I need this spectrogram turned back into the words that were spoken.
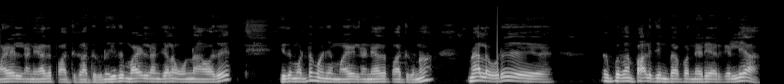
மழையில் நனையாத பார்த்து காத்துக்கணும் இது மழையில் நனைஞ்சாலும் ஒன்றும் ஆகாது. இது மட்டும் கொஞ்சம் மயில் நனையாத பார்த்துக்கணும். மேலே ஒரு இப்போ தான் பாலித்தீன் பேப்பர் நிறையா இருக்குது இல்லையா?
